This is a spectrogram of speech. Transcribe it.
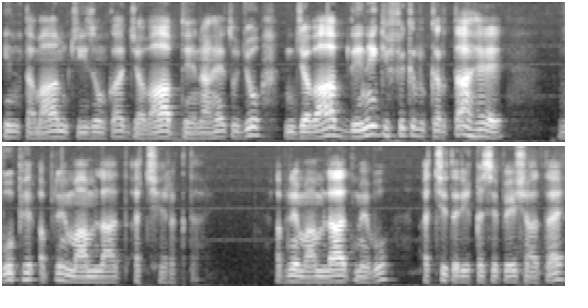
ان تمام چیزوں کا جواب دینا ہے۔ تو جو جواب دینے کی فکر کرتا ہے وہ پھر اپنے معاملات اچھے رکھتا ہے۔ اپنے معاملات میں وہ اچھے طریقے سے پیش آتا ہے۔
